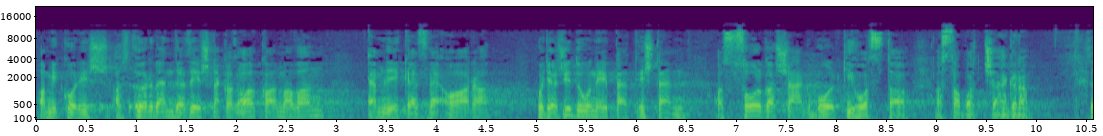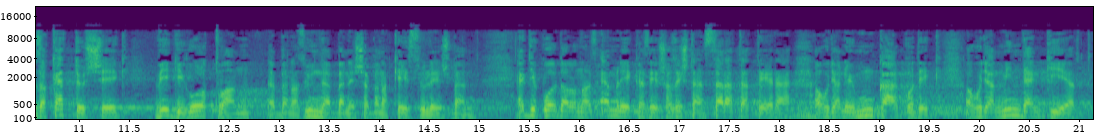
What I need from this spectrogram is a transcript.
amikor is az örvendezésnek az alkalma van, emlékezve arra, hogy a zsidó népet Isten a szolgaságból kihozta a szabadságra. Ez a kettősség végig ott van ebben az ünnepben és ebben a készülésben. Egyik oldalon az emlékezés az Isten szeretetére, ahogyan ő munkálkodik, ahogyan mindenkiért,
